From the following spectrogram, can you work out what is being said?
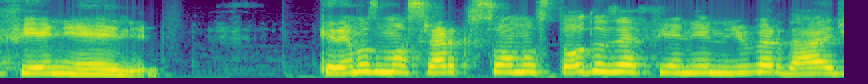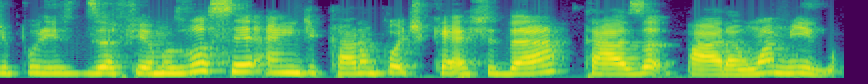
FNN. Queremos mostrar que somos todos FNN de verdade, por isso desafiamos você a indicar um podcast da casa para um amigo.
